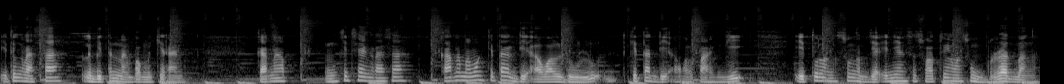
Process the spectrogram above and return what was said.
itu ngerasa lebih tenang pemikiran. Karena mungkin saya ngerasa karena memang kita di awal dulu kita di awal pagi itu langsung ngerjain yang sesuatu yang langsung berat banget.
